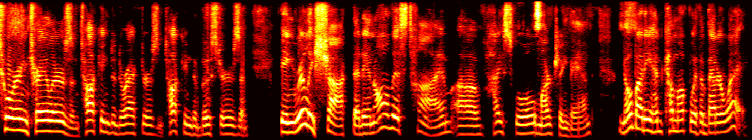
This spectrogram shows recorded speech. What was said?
touring trailers and talking to directors and talking to boosters and being really shocked that in all this time of high school marching band, nobody had come up with a better way.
